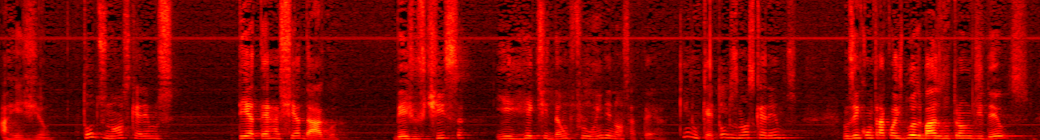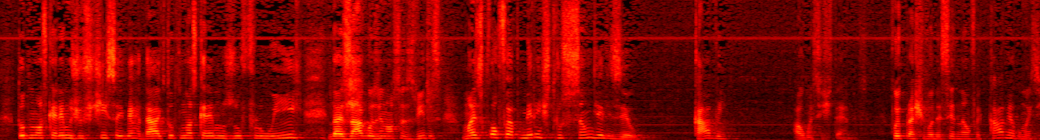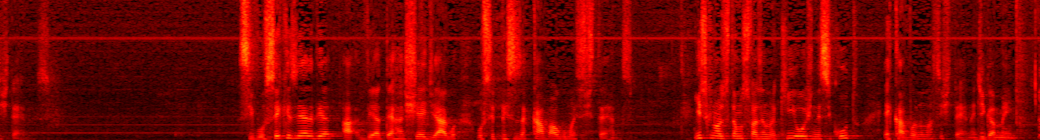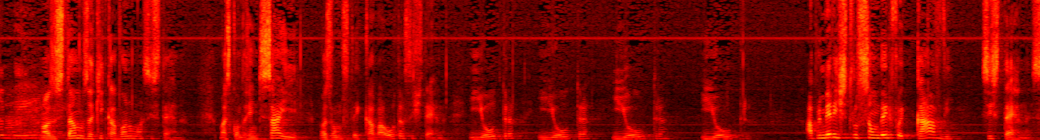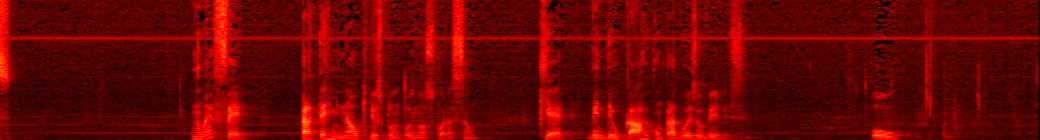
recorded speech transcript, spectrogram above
a região. Todos nós queremos ter a terra cheia d'água, ver justiça e retidão fluindo em nossa terra. Quem não quer? Todos nós queremos nos encontrar com as duas bases do trono de Deus. Todos nós queremos justiça e verdade, todos nós queremos o fluir das águas em nossas vidas. Mas qual foi a primeira instrução de Eliseu? Cavem algumas cisternas. Foi para a chuva descer? Não, foi cavem algumas cisternas. Se você quiser ver a, ver a terra cheia de água, você precisa cavar algumas cisternas. Isso que nós estamos fazendo aqui hoje nesse culto é cavando uma cisterna. Diga amém. amém. Nós estamos aqui cavando uma cisterna. Mas quando a gente sair, nós vamos ter que cavar outra cisterna. E outra, e outra, e outra, e outra. A primeira instrução dele foi cave cisternas. Não é fé para terminar o que Deus plantou em nosso coração que é vender o carro e comprar duas ovelhas. Ou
